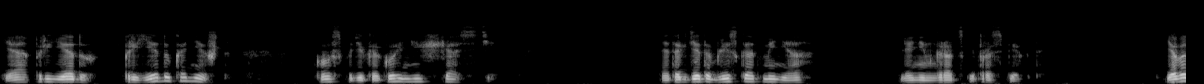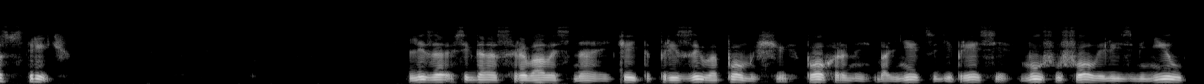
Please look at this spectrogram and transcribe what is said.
Я приеду, приеду, конечно. Господи, какое несчастье! Это где-то близко от меня, Ленинградский проспект. Я вас встречу. Лиза всегда срывалась на чей-то призыв о помощи. Похороны, больница, депрессия, муж ушел или изменил.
